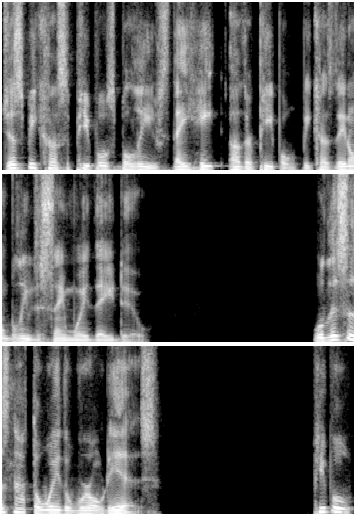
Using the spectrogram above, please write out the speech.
Just because of people's beliefs, they hate other people because they don't believe the same way they do. Well, this is not the way the world is. People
